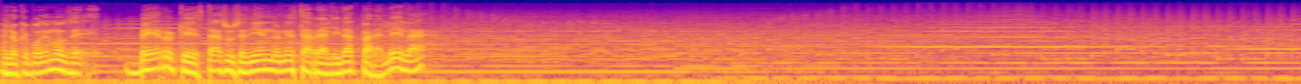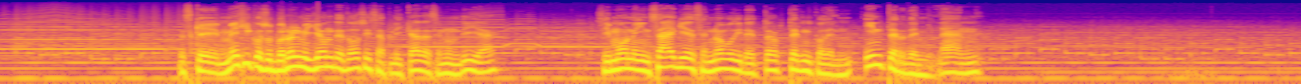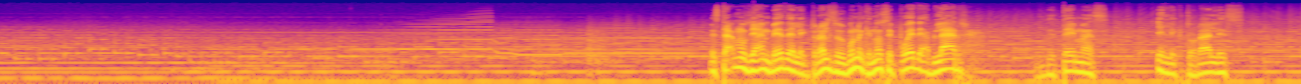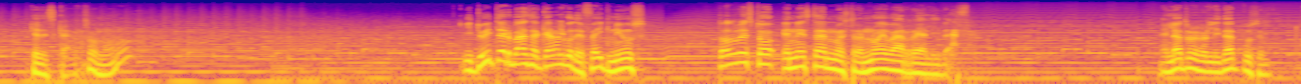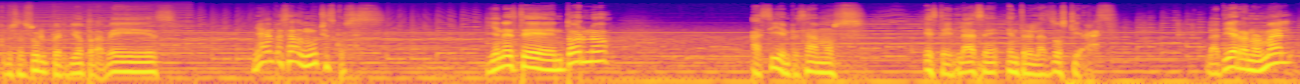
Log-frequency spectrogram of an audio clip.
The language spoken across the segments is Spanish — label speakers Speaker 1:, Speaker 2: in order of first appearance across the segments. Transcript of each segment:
Speaker 1: en lo que podemos ver que está sucediendo en esta realidad paralela. Es que México superó el millón de dosis aplicadas en un día. Simone Inzaghi es el nuevo director técnico del Inter de Milán. Estamos ya en veda electoral, se supone que no se puede hablar de temas electorales. Qué descanso, ¿no? Y Twitter va a sacar algo de fake news. Todo esto en esta nuestra nueva realidad. En la otra realidad, pues el Cruz Azul perdió otra vez. Ya han pasado muchas cosas. Y en este entorno, así empezamos este enlace entre las dos tierras. La Tierra normal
